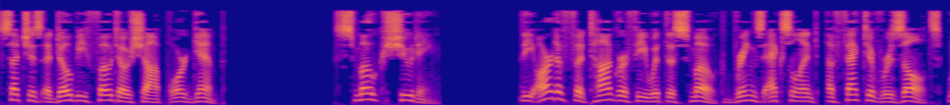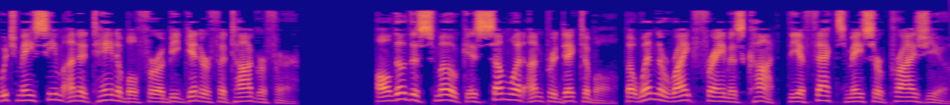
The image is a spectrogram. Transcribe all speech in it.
such as Adobe Photoshop or GIMP. Smoke shooting the art of photography with the smoke brings excellent, effective results, which may seem unattainable for a beginner photographer. Although the smoke is somewhat unpredictable, but when the right frame is caught, the effects may surprise you.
